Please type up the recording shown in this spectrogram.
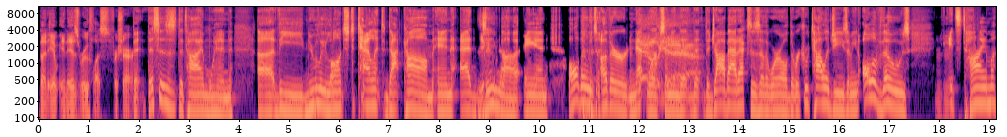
but it, it is ruthless for sure. This is the time when uh, the newly launched talent.com and Adzuna yeah. and all those other networks. I mean, the, the, the JobAdXs of the world, the recruitologies. I mean, all of those. Mm-hmm. It's time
